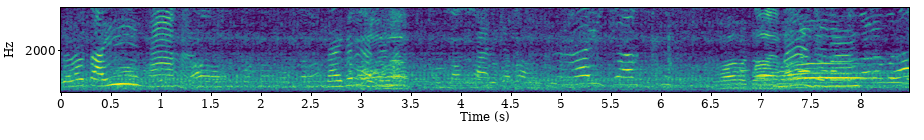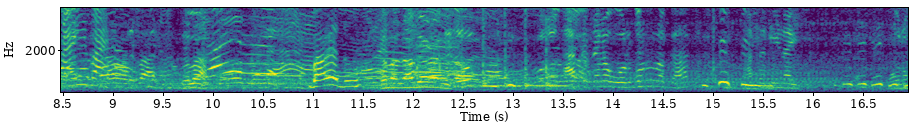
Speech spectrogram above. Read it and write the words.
चला ताई बाय. बाय तू आता त्याला ओरबडू नका. मी नाही.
